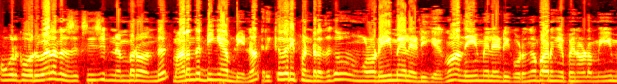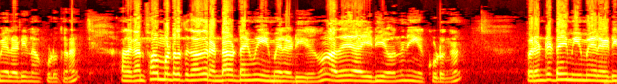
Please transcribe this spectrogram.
உங்களுக்கு ஒருவேளை அந்த சிக்ஸ் டிஜிட் நம்பர் வந்து மறந்துட்டீங்க அப்படின்னா ரிகவரி பண்ணுறதுக்கு உங்களோட இமெயில் ஐடி கேட்கும் அந்த இமெயில் ஐடி கொடுங்க. பாருங்கள் இப்போ என்னோட இமெயில் ஐடி நான் கொடுக்குறேன். அதை கன்ஃபார்ம் பண்ணுறதுக்காக ரெண்டாவது டைமும் இமெயில் ஐடி கேட்கும் அதே ஐடியை வந்து நீங்கள் கொடுங்க. இப்போ ரெண்டு டைம் இமெயில் ஐடி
